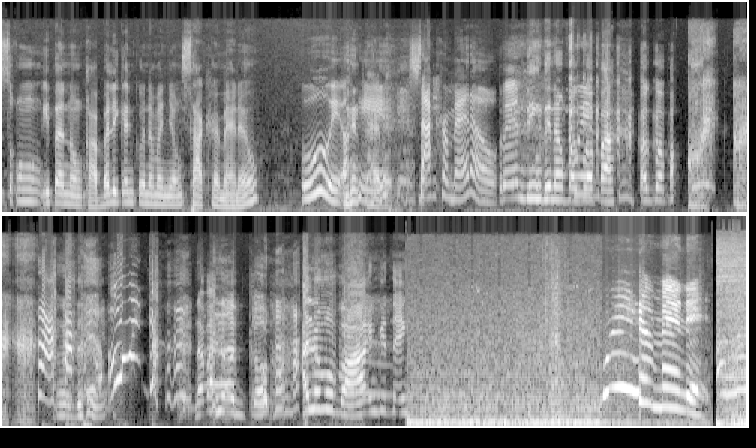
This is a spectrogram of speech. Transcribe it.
Gusto kong itanong ka, balikan ko naman yung Sacramento. Uy, okay. Sacramento. Trending din ang pagpapa, pagpapa, oh my God! Napanood ko. Alam mo ba, ingit na ingit Wait a minute.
